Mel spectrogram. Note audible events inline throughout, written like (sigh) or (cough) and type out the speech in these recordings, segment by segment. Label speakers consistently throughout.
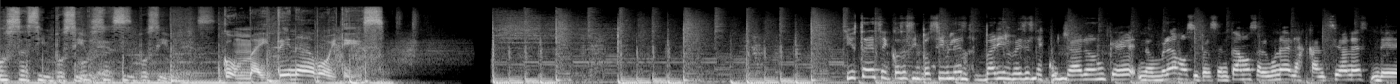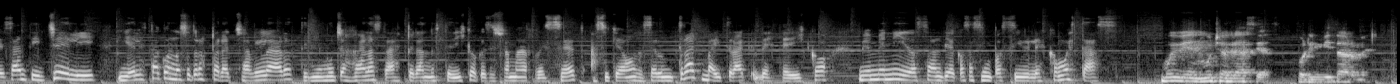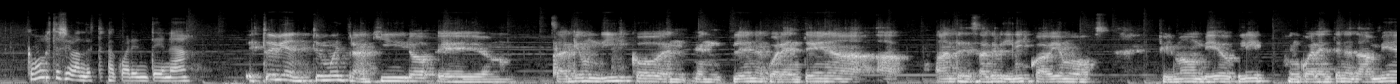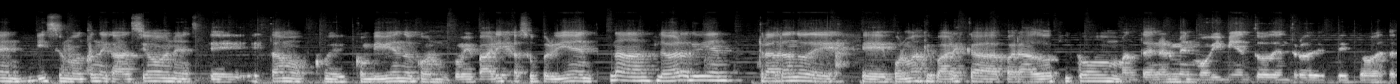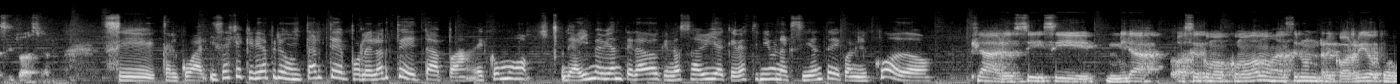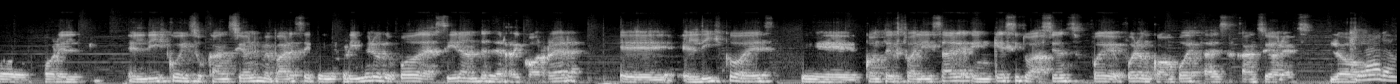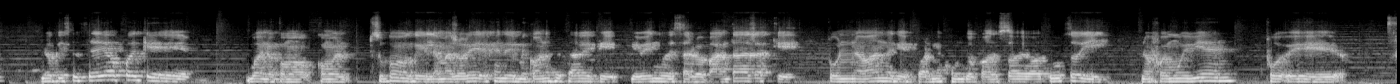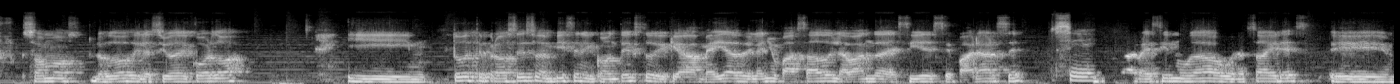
Speaker 1: Cosas imposibles. imposibles. Con Maitena Boitis.
Speaker 2: Y ustedes en Cosas Imposibles varias veces escucharon que nombramos y presentamos algunas de las canciones de Santi Cheli y él está con nosotros para charlar. Tenía muchas ganas, estaba esperando este disco que se llama Reset, así que vamos a hacer un track by track de este disco. Bienvenido Santi a Cosas Imposibles, ¿cómo estás?
Speaker 3: Muy bien, muchas gracias por invitarme.
Speaker 2: ¿Cómo estás llevando esta cuarentena?
Speaker 3: Estoy bien, estoy muy tranquilo. Eh, saqué un disco en, plena cuarentena. antes de sacar el disco habíamos filmado un videoclip en cuarentena también. Hice un montón de canciones. Eh, estamos eh, conviviendo con, mi pareja súper bien. Nada, la verdad que bien. Tratando de, por más que parezca paradójico, mantenerme en movimiento dentro de toda esta situación.
Speaker 2: Sí, tal cual. Y sabes que quería preguntarte por el arte de tapa, de cómo de ahí me había enterado que no sabía que habías tenido un accidente con el codo.
Speaker 3: Claro, sí, sí. Mira, o sea, como, como vamos a hacer un recorrido por, el, disco y sus canciones, me parece que lo primero que puedo decir antes de recorrer eh, el disco es eh, contextualizar en qué situación fue, fueron compuestas esas canciones. Lo,
Speaker 2: claro.
Speaker 3: Lo que sucedió fue que bueno, como, como supongo que la mayoría de gente que me conoce sabe que, vengo de Salvopantallas, que fue una banda que formé junto con Zoe Otuso y nos fue muy bien. Eh, somos los dos de la ciudad de Córdoba y todo este proceso empieza en el contexto de que a mediados del año pasado la banda decide separarse.
Speaker 2: Sí.
Speaker 3: Recién mudado a Buenos Aires, eh,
